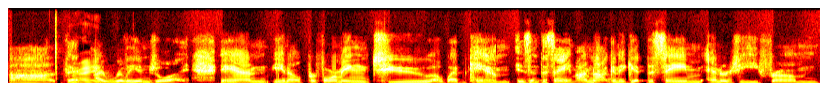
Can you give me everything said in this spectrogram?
uh, that right. I really enjoy. And, you know, performing to a webcam isn't the same. I'm not going to get the same energy from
